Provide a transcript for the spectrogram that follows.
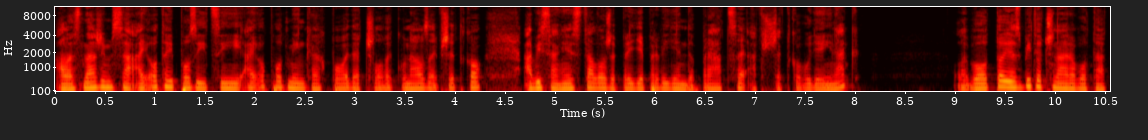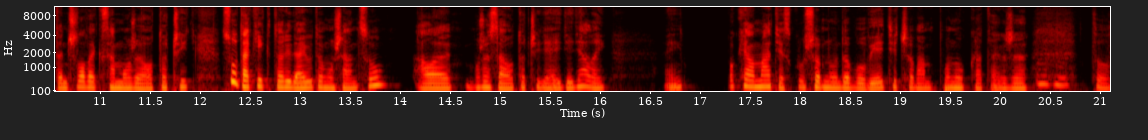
ale snažím sa aj o tej pozícii, aj o podmienkach povedať človeku naozaj všetko, aby sa nestalo, že príde prvý deň do práce a všetko bude inak. Lebo to je zbytočná robota. Ten človek sa môže otočiť. Sú takí, ktorí dajú tomu šancu, ale môže sa otočiť a ide ďalej. Hej. Pokiaľ máte skúšobnú dobu, viete, čo vám ponúka, takže mm-hmm. to,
